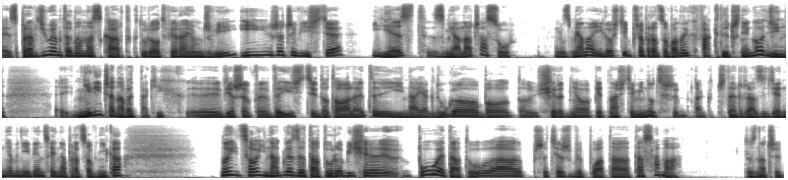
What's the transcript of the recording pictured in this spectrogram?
Y, sprawdziłem te dane z kart, które otwierają drzwi i rzeczywiście jest zmiana czasu. Zmiana ilości przepracowanych faktycznie godzin. Nie liczę nawet takich, y, wiesz, wyjść do toalety i na jak długo, bo to średnio 15 minut, tak 4 razy dziennie mniej więcej na pracownika. No i co? I nagle z etatu robi się pół etatu, a przecież wypłata ta sama. To znaczy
